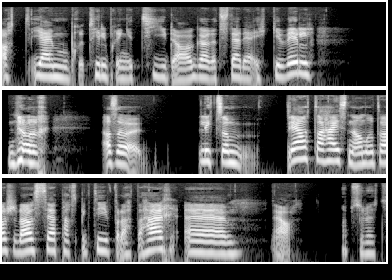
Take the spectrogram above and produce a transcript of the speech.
at jeg må tilbringe ti dager et sted jeg ikke vil. Når Altså, litt som Ja, ta heisen i andre etasje, da, og se perspektiv på dette her. Eh, ja. Absolutt.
